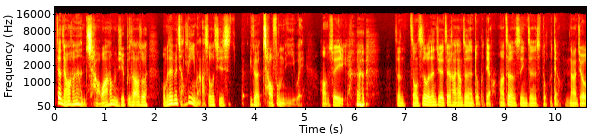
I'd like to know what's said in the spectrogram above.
这样讲话好像很潮啊。他们其实不知道说我们在那边讲立马的时候，其实是一个嘲讽的意味哦。所以呵 呵总总之，我真觉得这个好像真的躲不掉啊，这种事情真的是躲不掉，那就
